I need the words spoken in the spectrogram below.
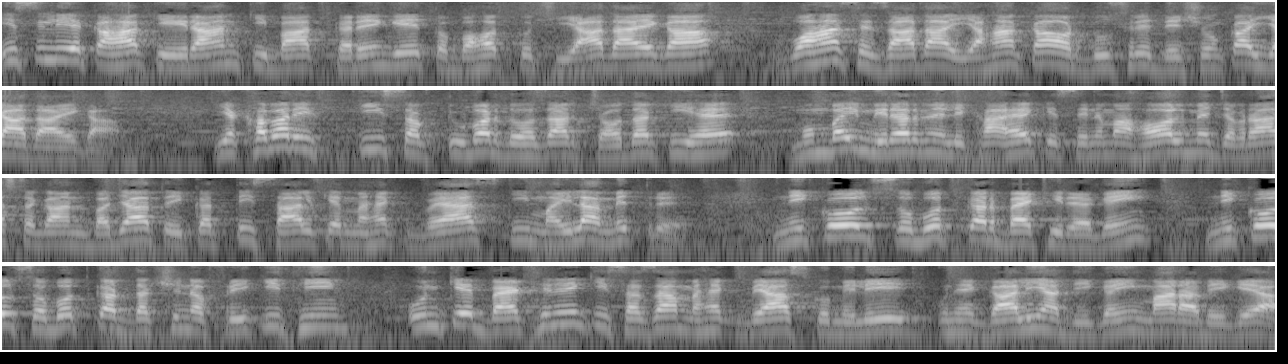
इसलिए कहा कि ईरान की बात करेंगे तो बहुत कुछ याद आएगा, वहाँ से ज़्यादा यहाँ का और दूसरे देशों का याद आएगा। यह खबर 21 अक्टूबर 2014 की है। मुंबई मिरर ने लिखा है कि सिनेमा हॉल में जब राष्ट्रगान बजा तो 31 साल के महक व्यास की महिला मित्र निकोल सोबोतकर बैठी रह गईं। निकोल सोबोतकर दक्षिण अफ्रीकी थीं। उनके बैठने की सजा महक व्यास को मिली उन्हें गालियाँ दी गईं, मारा भी गया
